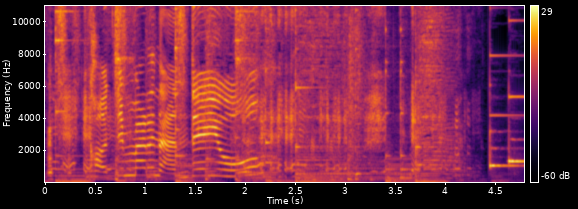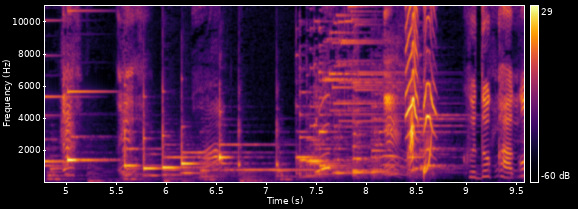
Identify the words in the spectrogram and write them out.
거짓말은 안 돼요. 구독하고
